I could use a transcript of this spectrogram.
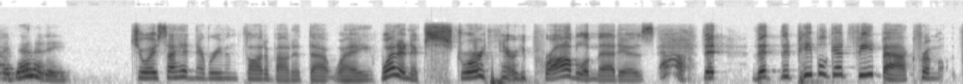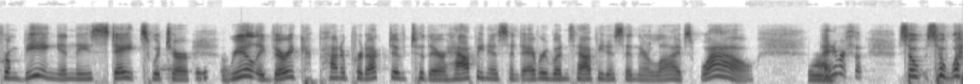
identity. Joyce, I had never even thought about it that way. What an extraordinary problem that is. Yeah. That that that people get feedback from from being in these states which are really very counterproductive to their happiness and to everyone's happiness in their lives wow yeah. i never thought so so what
